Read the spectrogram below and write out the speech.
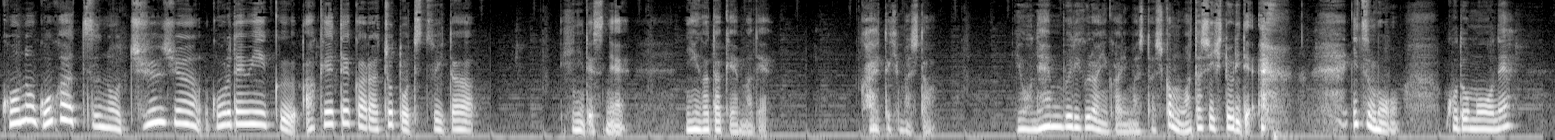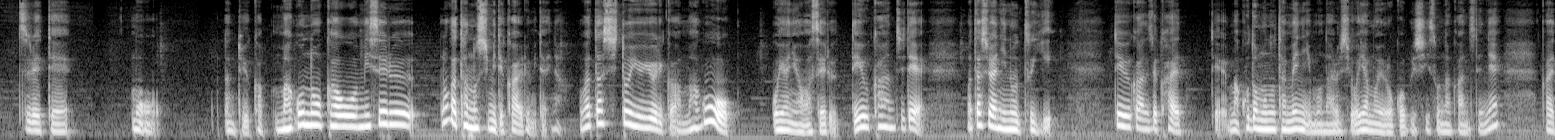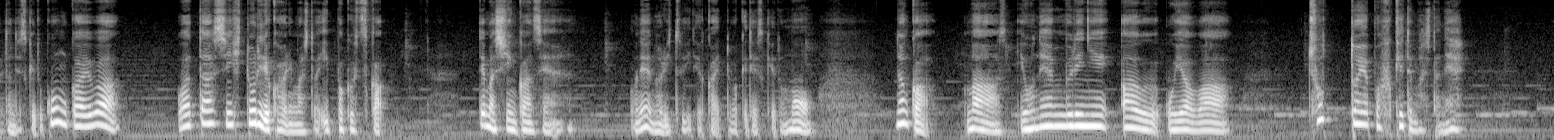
この5月の中旬ゴールデンウィーク明けてからちょっと落ち着いた日にですね新潟県まで帰ってきました。4年ぶりぐらいに帰りました。しかも私一人で。いつも子供をね連れてもう何ていうか孫の顔を見せるのが楽しみで帰るみたいな私というよりかは孫を親に合わせるっていう感じで私は二の次っていう感じで帰って、まあ、子供のためにもなるし親も喜ぶしそんな感じでね帰ったんですけど今回は私一人で帰りました1泊2日。で、まあ、新幹線をね乗り継いで帰ったわけですけどもなんかまあ4年ぶりに会う親はちょっとやっぱ老けてましたね。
